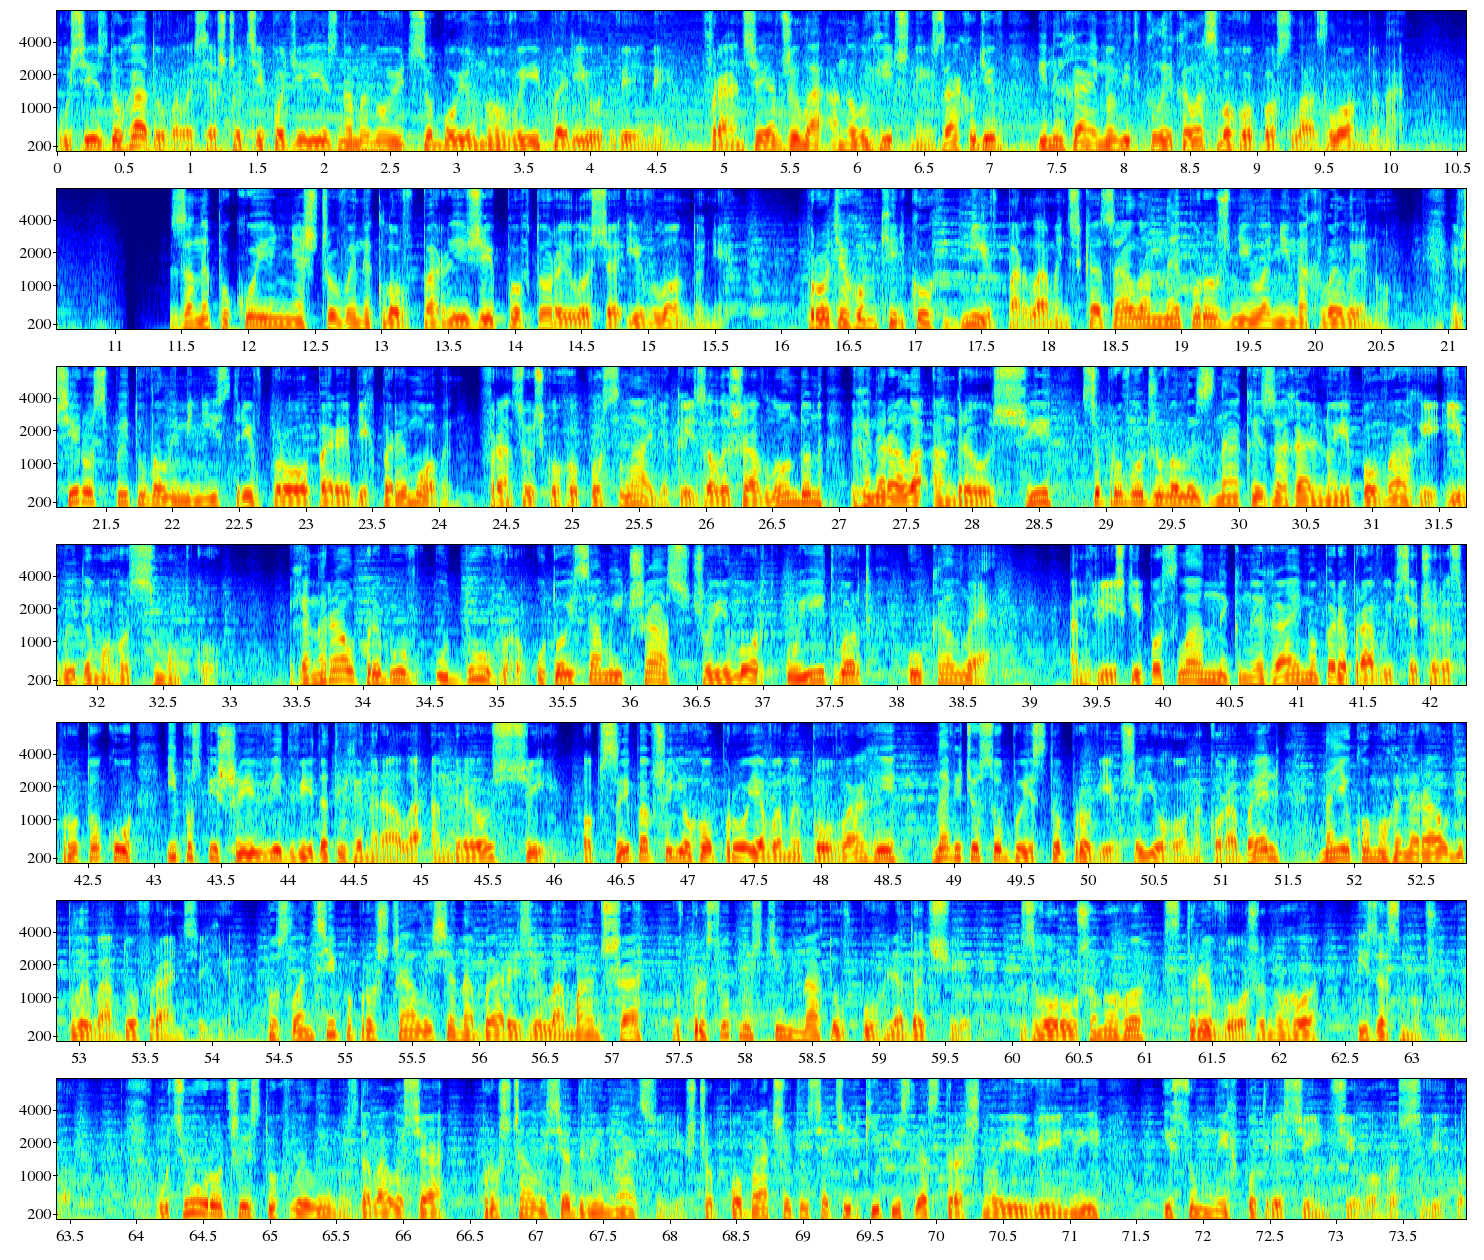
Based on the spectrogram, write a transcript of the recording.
Усі здогадувалися, що ці події знаменують собою новий період війни. Франція вжила аналогічних заходів і негайно відкликала свого посла з Лондона. Занепокоєння, що виникло в Парижі, повторилося і в Лондоні. Протягом кількох днів парламентська зала не порожніла ні на хвилину. Всі розпитували міністрів про перебіг перемовин. Французького посла, який залишав Лондон, генерала Андреоші, супроводжували знаки загальної поваги і видимого смутку. Генерал прибув у Дувр у той самий час, що і лорд Уітворд у Кале. Англійський посланник негайно переправився через протоку і поспішив відвідати генерала Андреоші, обсипавши його проявами поваги, навіть особисто провівши його на корабель, на якому генерал відпливав до Франції. Посланці попрощалися на березі Ла-Манша в присутності натовпу глядачів, зворушеного, стривоженого і засмученого. У цю урочисту хвилину, здавалося, прощалися дві нації, щоб побачитися тільки після страшної війни і сумних потрясінь цілого світу.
